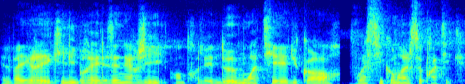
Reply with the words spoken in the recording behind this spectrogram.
elle va rééquilibrer les énergies entre les deux moitiés du corps. Voici comment elle se pratique.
